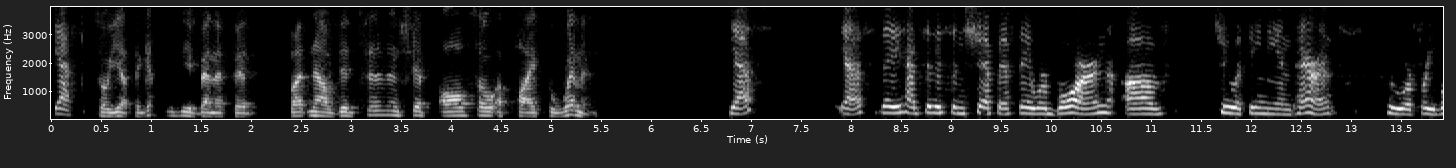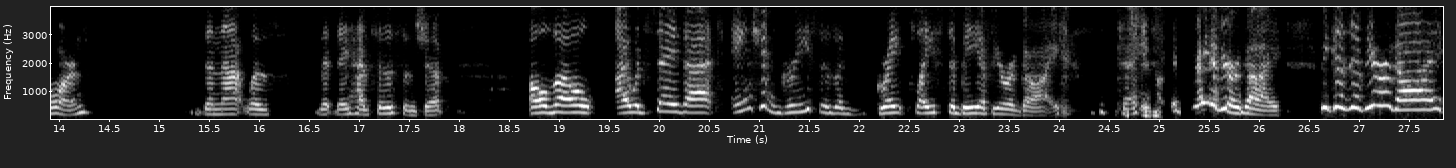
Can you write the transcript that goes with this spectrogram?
Yes. So yes, I guess it would be a benefit. But now, did citizenship also apply to women? Yes. Yes. They had citizenship if they were born of two Athenian parents who were freeborn. Then that was that they had citizenship. Although I would say that ancient Greece is a great place to be if you're a guy. okay. It's great if you're a guy because if you're a guy,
